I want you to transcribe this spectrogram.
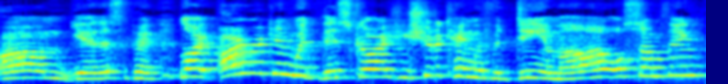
um, yeah, that's the peg. Like, I reckon with this guy, he should have came with a DMR or something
